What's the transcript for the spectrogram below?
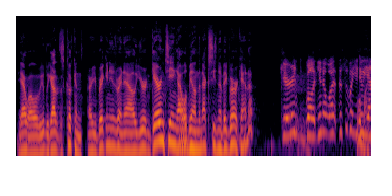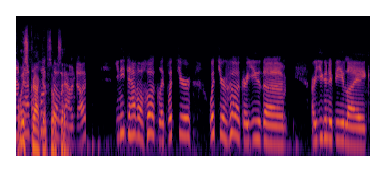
Yeah. Well, we, we got this cooking. Are you breaking news right now? You're guaranteeing I will be on the next season of Big Brother Canada. Guarantee. Well, you know what? This is what you Oh, do. my you have to have a hook, so though, hound dog. You need to have a hook. Like, what's your what's your hook? Are you the Are you going to be like?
